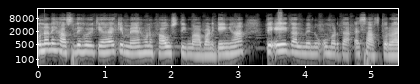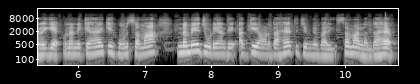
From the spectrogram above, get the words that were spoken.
ਉਹਨਾਂ ਨੇ ਹੱਸਦੇ ਹੋਏ ਕਿਹਾ ਹੈ ਕਿ ਮੈਂ ਹੁਣ ਹਾਊਸ ਦੀ ਮਾਂ ਬਣ ਗਈ ਹਾਂ ਤੇ ਇਹ ਗੱਲ ਮੈਨੂੰ ਉਮਰ ਦਾ ਅਹਿਸਾਸ ਕਰਵਾ ਰਹੀ ਹੈ। ਉਹਨਾਂ ਨੇ ਕਿਹਾ ਹੈ ਕਿ ਹੁਣ ਸਮਾਂ ਨਵੇਂ ਜੋੜਿਆਂ ਦੇ ਅੱਗੇ ਆਉਣ ਦਾ ਹੈ ਤੇ ਜ਼ਿੰਮੇਵਾਰੀ ਸੰਭਾਲਣ ਦਾ ਹੈ।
